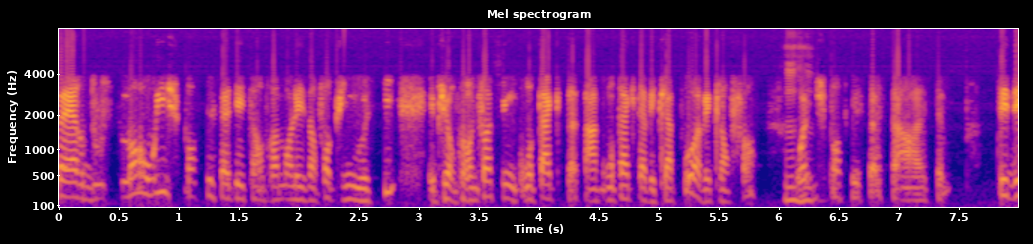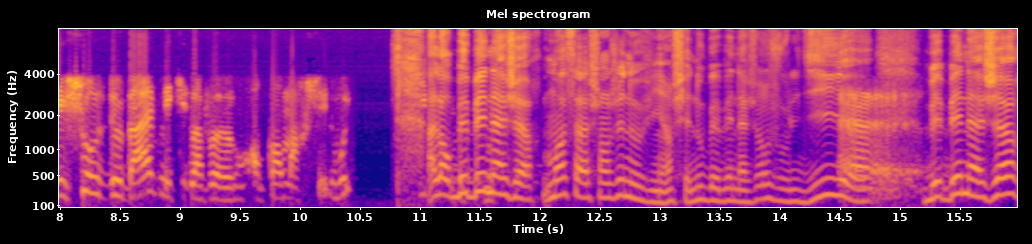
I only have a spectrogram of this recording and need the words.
faire doucement. Oui, je pense que ça détend vraiment les enfants, puis nous aussi. Et puis encore une fois, c'est contact, un contact avec la peau, avec l'enfant. Hmm. Oui, je pense que ça, ça c'est des choses de base, mais qui doivent euh, encore marcher. Oui. Alors, bébé nageur, moi, ça a changé nos vies. Hein. Chez nous, bébé nageur, je vous le dis. Euh, euh. Bébé nageur,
